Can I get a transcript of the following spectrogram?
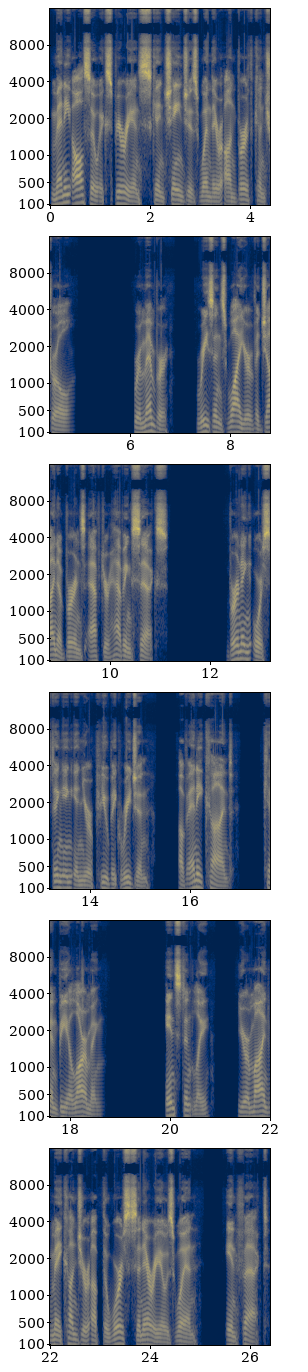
Many also experience skin changes when they're on birth control. Remember, reasons why your vagina burns after having sex. Burning or stinging in your pubic region, of any kind, can be alarming. Instantly, your mind may conjure up the worst scenarios when, in fact,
